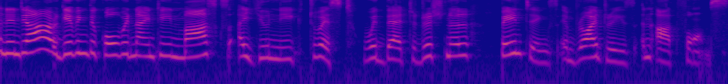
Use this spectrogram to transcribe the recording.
in India are giving the COVID-19 masks a unique twist with their traditional paintings, embroideries and art forms.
